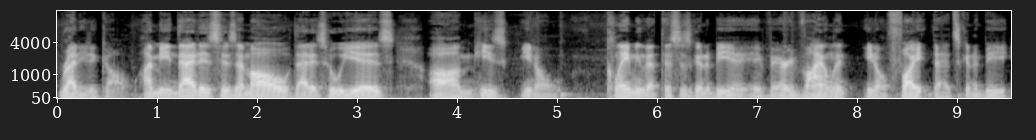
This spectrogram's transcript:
ready to go. I mean that is his mo. That is who he is. Um, he's you know claiming that this is going to be a, a very violent you know fight. That's going to be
